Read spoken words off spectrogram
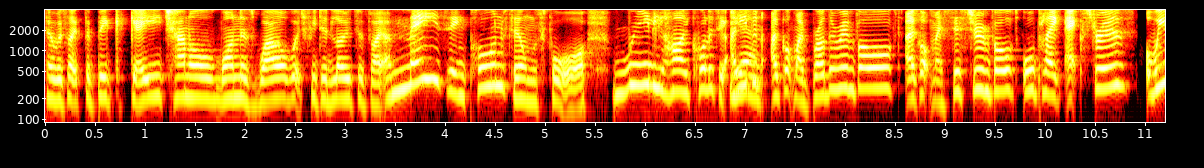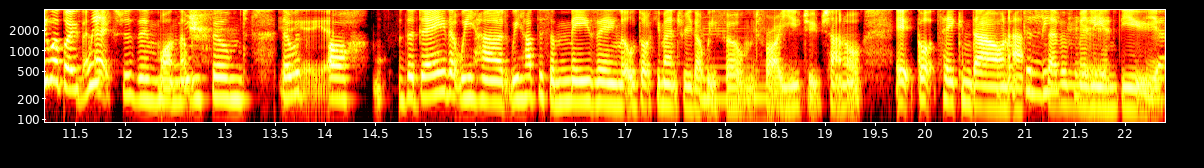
there was like the big gay channel one as well, which we did loads of like amazing porn films for, really high quality. I Yeah. even I got my brother involved, I got my sister involved, all playing extras. We were both We- extras in one that we filmed. There was yeah, yeah. oh the day that we had we had this amazing little documentary that we mm. filmed for our YouTube channel. It got taken down at seven million views.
